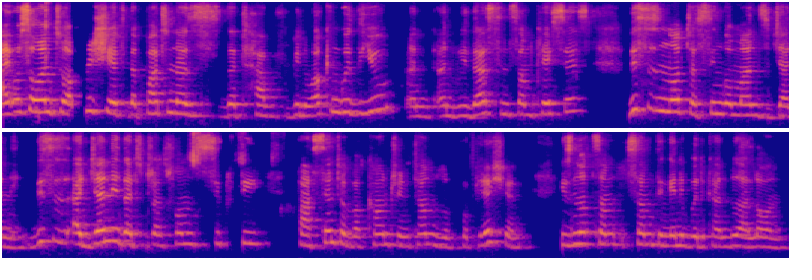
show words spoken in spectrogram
I also want to appreciate the partners that have been working with you and, and with us in some cases. This is not a single man's journey. This is a journey that transforms 60% of a country in terms of population. It's not some, something anybody can do alone.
